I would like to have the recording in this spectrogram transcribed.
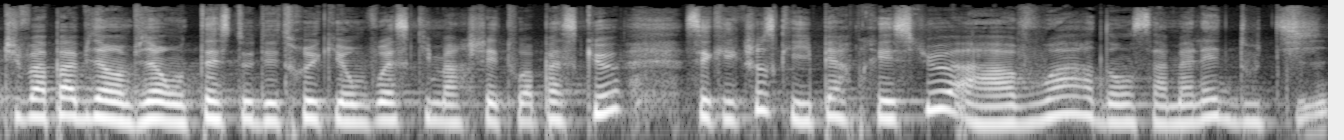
tu vas pas bien, viens, on teste des trucs et on voit ce qui marche chez toi. Parce que c'est quelque chose qui est hyper précieux à avoir dans sa mallette d'outils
